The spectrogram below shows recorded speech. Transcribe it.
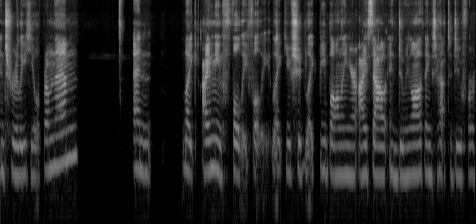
and truly heal from them. And like I mean fully, fully. Like you should like be bawling your eyes out and doing all the things you have to do for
